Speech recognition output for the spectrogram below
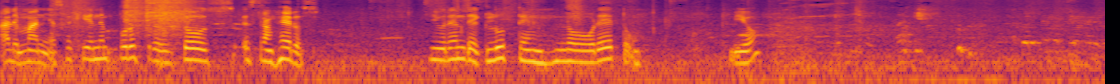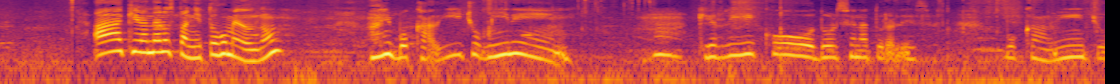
Alemania. Es que aquí venden puros productos extranjeros. Libren de gluten, loreto. ¿Vio? Ah, aquí venden los pañitos húmedos, ¿no? Ay, bocadillo, miren. Qué rico, dulce naturaleza. Bocadillo.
